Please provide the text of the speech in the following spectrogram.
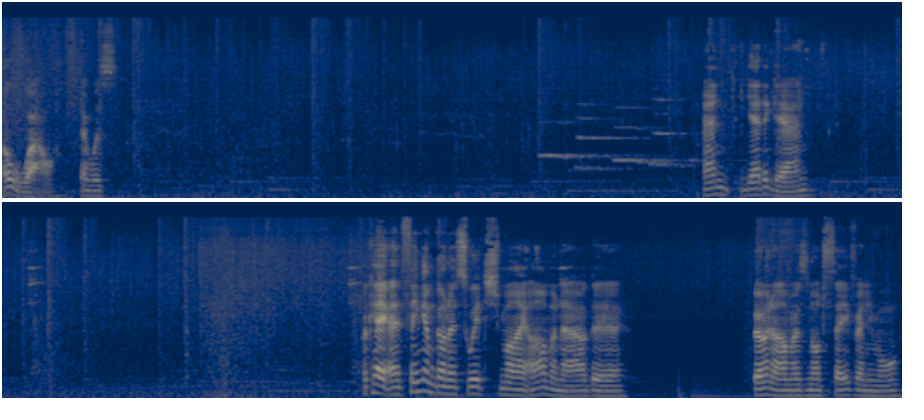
Oh wow, that was... And yet again. Okay, I think I'm gonna switch my armor now. The bone armor is not safe anymore.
